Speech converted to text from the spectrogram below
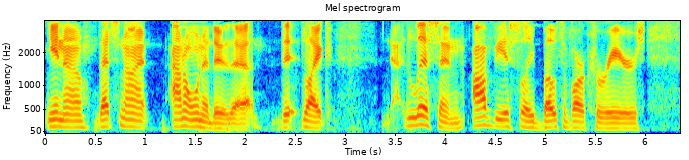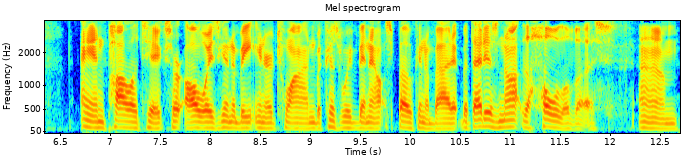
You know, that's not, I don't want to do that. that. Like, listen, obviously, both of our careers and politics are always going to be intertwined because we've been outspoken about it, but that is not the whole of us. Um,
